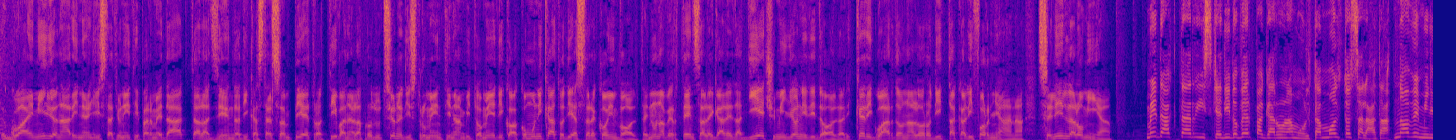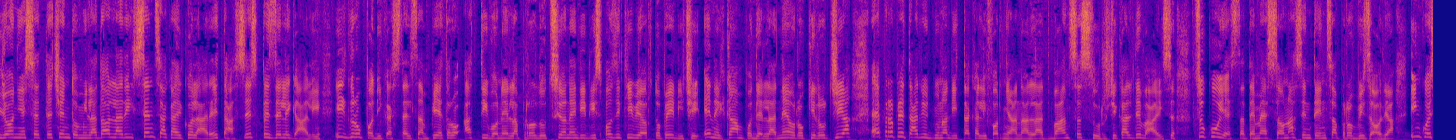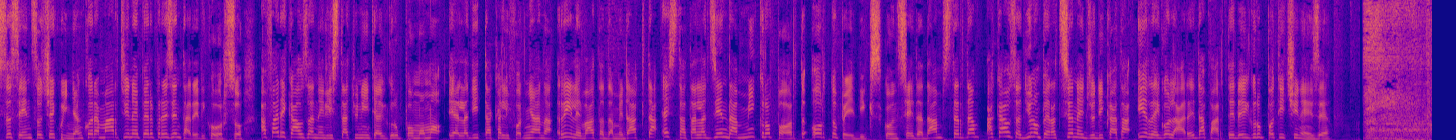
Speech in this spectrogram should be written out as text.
Guai milionari negli Stati Uniti per Medacta, l'azienda di Castel San Pietro attiva nella produzione di strumenti in ambito medico, ha comunicato di essere coinvolta in un'avvertenza legale da 10 milioni di dollari che riguarda una loro ditta californiana, Selin Lalomia. Medacta rischia di dover pagare una multa molto salata, 9 milioni e 700 mila dollari senza calcolare tasse e spese legali. Il gruppo di Castel San Pietro, attivo nella produzione di dispositivi ortopedici e nel campo della neurochirurgia, è proprietario di una ditta californiana, l'Advanced Surgical Device, su cui è stata emessa una sentenza provvisoria. In questo senso c'è quindi ancora margine per presentare ricorso. A fare causa negli Stati Uniti al gruppo Momo e alla ditta californiana rilevata da Medacta è stata l'azienda Microport Orthopedics con sede ad Amsterdam a causa di un'operazione giudicata irregolare da parte del gruppo ticinese.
